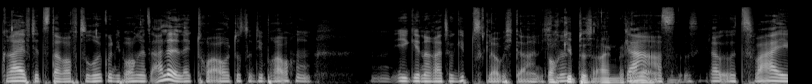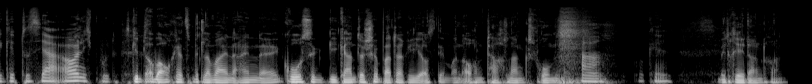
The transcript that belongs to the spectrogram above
greift jetzt darauf zurück und die brauchen jetzt alle Elektroautos und die brauchen einen E-Generator gibt es, glaube ich, gar nicht. Doch, ne? gibt es einen mittlerweile. Gas, ich glaube, zwei gibt es ja auch nicht gut. Es gibt aber auch jetzt mittlerweile eine große, gigantische Batterie, aus der man auch einen Tag lang Strom Ah, okay. Mit Rädern dran.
